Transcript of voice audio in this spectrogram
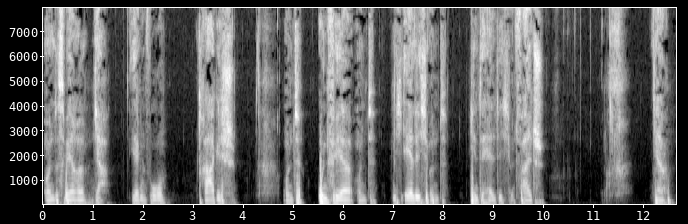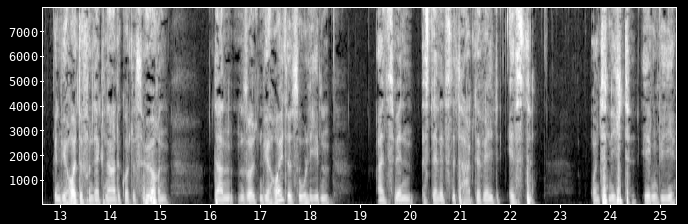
und es wäre ja irgendwo tragisch und unfair und nicht ehrlich und hinterhältig und falsch. Ja, wenn wir heute von der Gnade Gottes hören, dann sollten wir heute so leben, als wenn es der letzte Tag der Welt ist und nicht irgendwie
